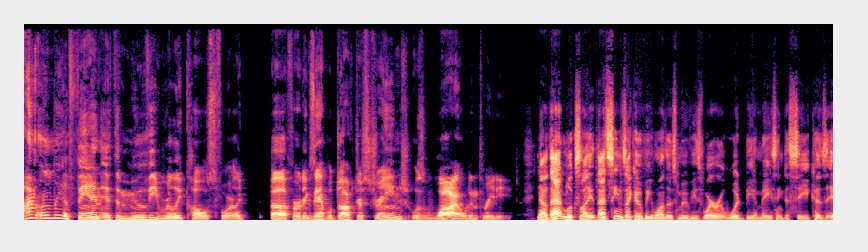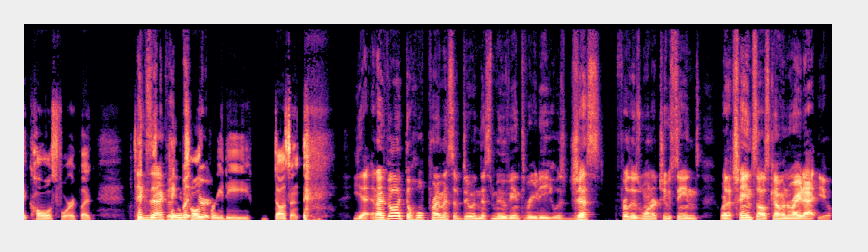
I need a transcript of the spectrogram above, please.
I'm only a fan if the movie really calls for it. Like, uh, for an example, Doctor Strange was wild in 3D. now that looks like that seems like it would be one of those movies where it would be amazing to see because it calls for it but Exactly, but Chainsaw 3d doesn't Yeah, and I feel like the whole premise of doing this movie in 3D was just for those one or two scenes where the chainsaw's coming right at you.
